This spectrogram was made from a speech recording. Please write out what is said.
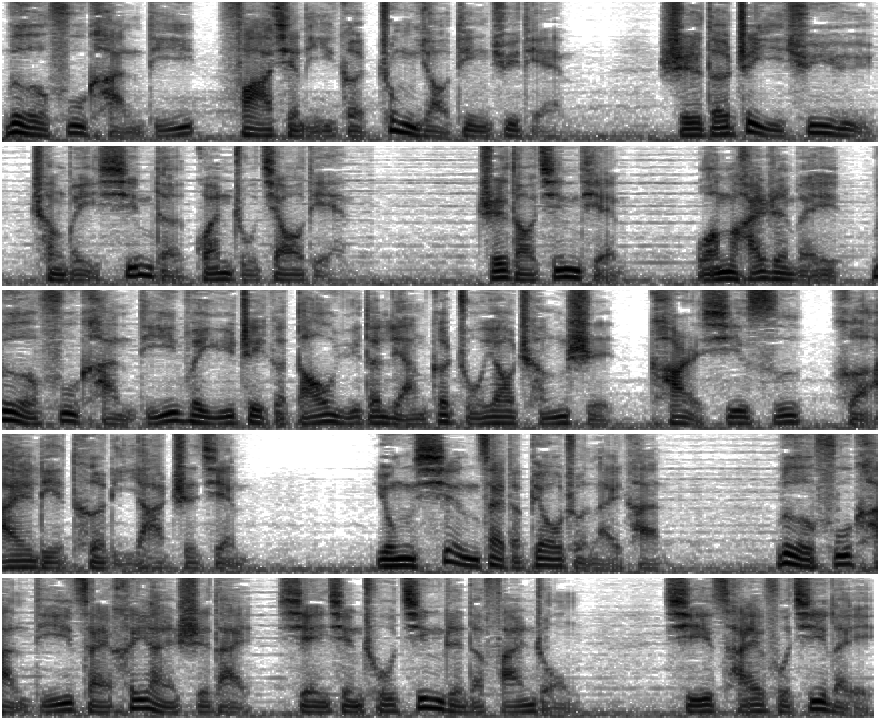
勒夫坎迪发现了一个重要定居点，使得这一区域成为新的关注焦点。直到今天。我们还认为，勒夫坎迪位于这个岛屿的两个主要城市卡尔西斯和埃列特里亚之间。用现在的标准来看，勒夫坎迪在黑暗时代显现出惊人的繁荣，其财富积累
